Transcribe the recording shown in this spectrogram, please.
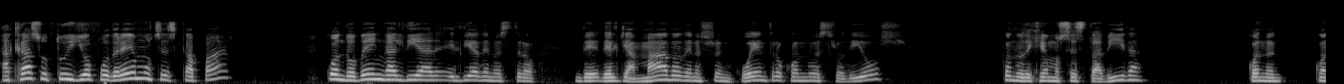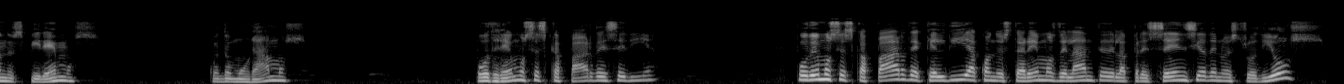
¿Acaso tú y yo podremos escapar? Cuando venga el día, el día de nuestro, del llamado, de nuestro encuentro con nuestro Dios, cuando dejemos esta vida, cuando, cuando expiremos, cuando muramos, ¿podremos escapar de ese día? Podemos escapar de aquel día cuando estaremos delante de la presencia de nuestro Dios?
